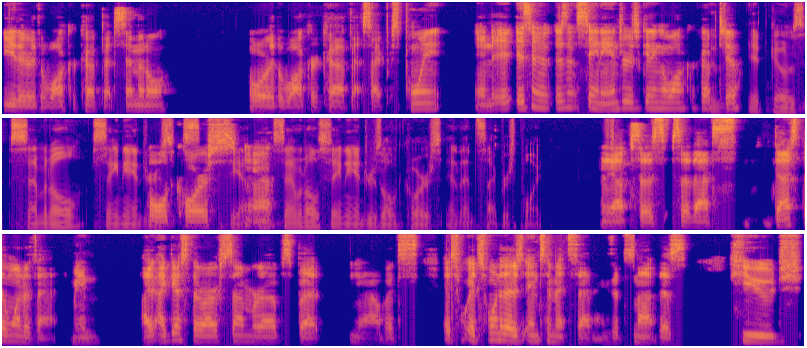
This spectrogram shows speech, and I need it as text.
either the Walker Cup at Seminole or the Walker Cup at Cypress Point. And it isn't isn't St. Andrews getting a Walker Cup too? It goes Seminole, St. Andrews, Old course, yeah, yeah. Seminole, St. Andrews, Old Course, and then Cypress Point. Yep. So so that's that's the one event. I mean, I, I guess there are some ropes, but you know, it's it's it's one of those intimate settings. It's not this huge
